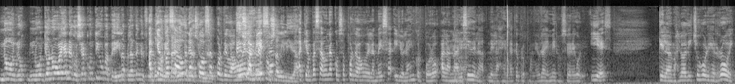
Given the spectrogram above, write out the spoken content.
no, no, no, yo no voy a negociar contigo para pedir la plata en el Fondo Aquí han pasado unas cosas por debajo de la mesa. Responsabilidad. Aquí han pasado unas cosas por debajo de la mesa y yo las incorporo al análisis de la, de la agenda que propone Vladimir José Gregorio. Y es que además lo ha dicho Jorge Roy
